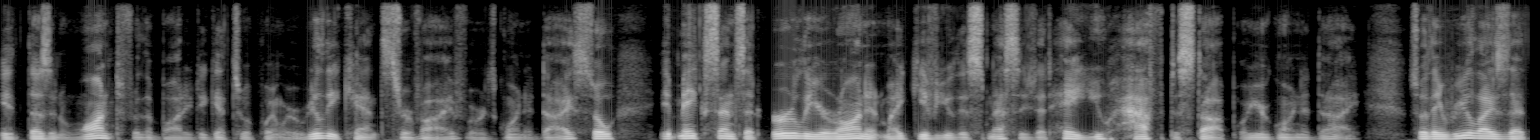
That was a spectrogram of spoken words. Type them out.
it doesn't want for the body to get to a point where it really can't survive or it's going to die. So it makes sense that earlier on it might give you this message that hey you have to stop or you're going to die. So they realize that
